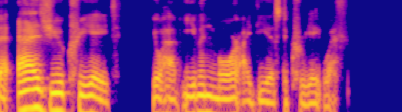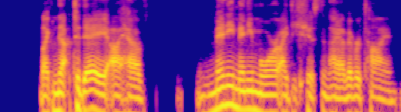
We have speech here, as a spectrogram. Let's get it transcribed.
that as you create you'll have even more ideas to create with like now today i have many, many more ideas than I have ever time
